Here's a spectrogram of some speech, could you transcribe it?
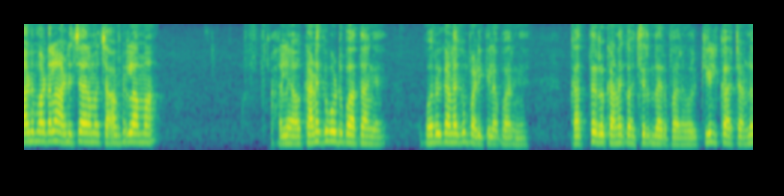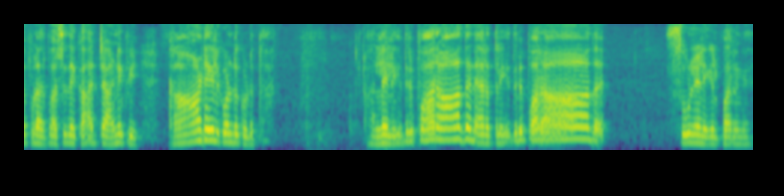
ஆடு மாட்டெல்லாம் அடித்தா நம்ம சாப்பிட்றலாமா அதில் அவன் கணக்கு போட்டு பார்த்தாங்க. ஒரு கணக்கும் படிக்கல பாருங்கள் கத்தர் கணக்கு வச்சுருந்தார் பாருங்கள் ஒரு கீழ்காற்று அனுப்புனார். பரிசுதை காற்றை அனுப்பி காடையில் கொண்டு கொடுத்தார். அல்ல இல்லை எதிர்பாராத நேரத்தில் எதிர்பாராத சூழ்நிலைகள் பாருங்கள்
